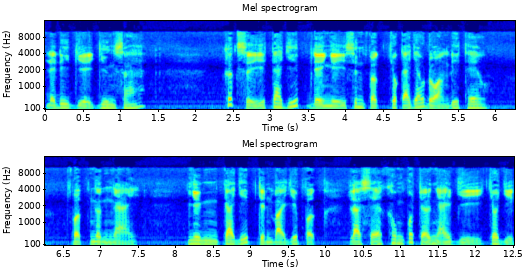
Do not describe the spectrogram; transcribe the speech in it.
để đi về Dương Xá Khất sĩ Ca Diếp đề nghị xin Phật cho cả giáo đoàn đi theo Phật ngần ngại Nhưng Ca Diếp trình bày với Phật là sẽ không có trở ngại gì cho việc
